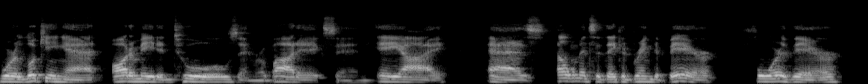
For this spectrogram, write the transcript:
were looking at automated tools and robotics and AI as elements that they could bring to bear for their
